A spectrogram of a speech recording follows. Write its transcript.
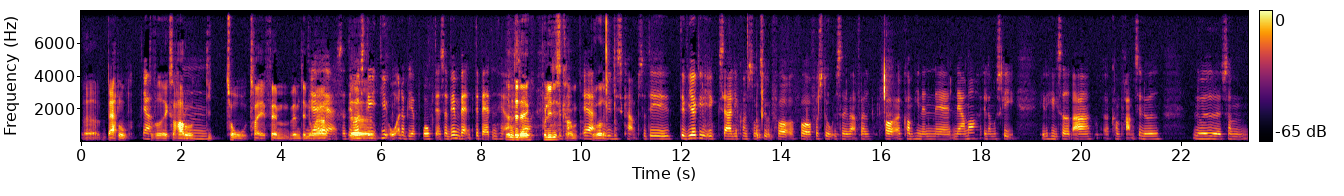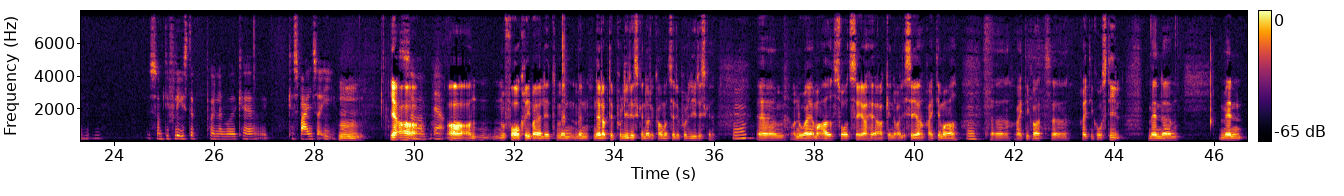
øh, battle, ja. du ved ikke, så har du mm. de to, tre, fem, hvem det nu ja, er. Ja, så det er også de, øh. de ord, der bliver brugt. Altså, hvem vandt debatten her? Jamen, det er det ikke. Politisk kamp. Ja, du ved. politisk kamp. Så det, det er virkelig ikke særlig konstruktivt for, for forståelse i hvert fald, for at komme hinanden nærmere, eller måske i det hele taget bare at komme frem til noget, noget som, som de fleste på en eller anden måde kan, kan spejle sig i. Mm. Ja, og, Så, ja. Og, og nu foregriber jeg lidt, men, men netop det politiske, når det kommer til det politiske. Mm. Øhm, og nu er jeg meget sort seer her og generaliserer rigtig meget. Mm. Øh, rigtig godt, øh, rigtig god stil. Men, øh, men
